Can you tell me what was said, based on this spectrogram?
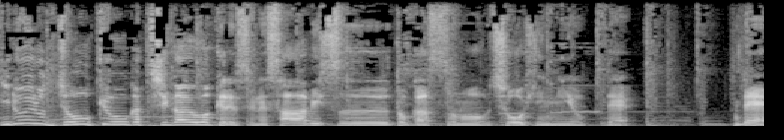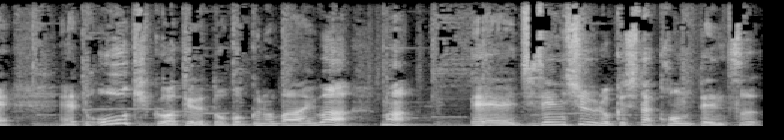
いろいろ状況が違うわけですよね。サービスとか、その、商品によって。で、えっと、大きく分けると僕の場合は、まあ、えー事前収録したコンテンツ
